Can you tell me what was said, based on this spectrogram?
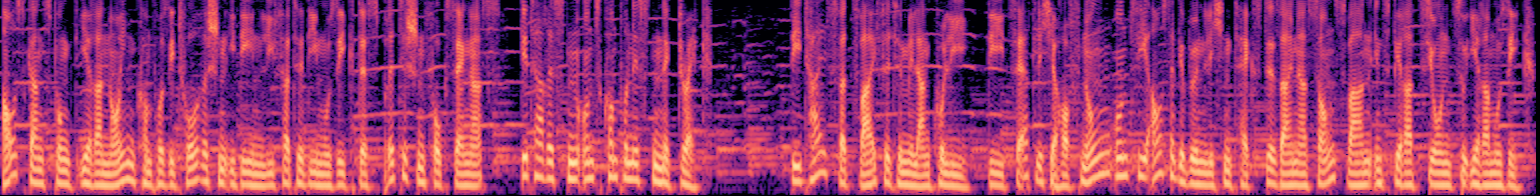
Ausgangspunkt ihrer neuen kompositorischen Ideen lieferte die Musik des britischen Folksängers, Gitarristen und Komponisten Nick Drake. Die teils verzweifelte Melancholie, die zärtliche Hoffnung und die außergewöhnlichen Texte seiner Songs waren Inspiration zu ihrer Musik.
